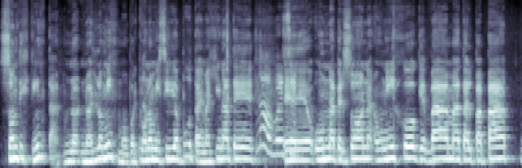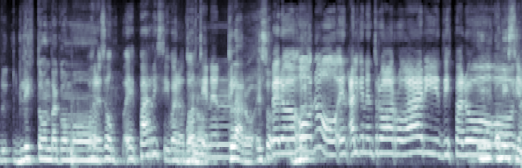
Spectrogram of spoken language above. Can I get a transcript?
son distintas. No, no es lo mismo, porque un homicidio puta, imagínate No, puede eh, una persona, un hijo que va, mata al papá, listo, onda como... Bueno, son eh, Parris y bueno, Bueno, todos tienen... Claro, eso... Pero, no o es- no, en- alguien entró a robar y disparó... y homicidio,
